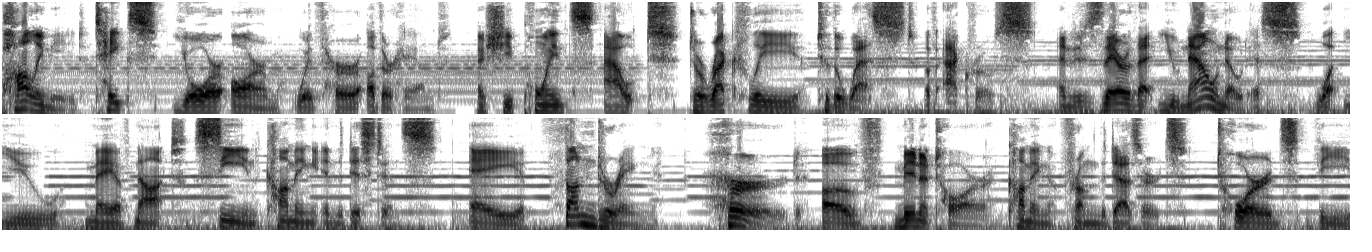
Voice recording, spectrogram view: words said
Polymede takes your arm with her other hand as she points out directly to the west of Akros. And it is there that you now notice what you may have not seen coming in the distance a thundering herd of Minotaur coming from the desert towards the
